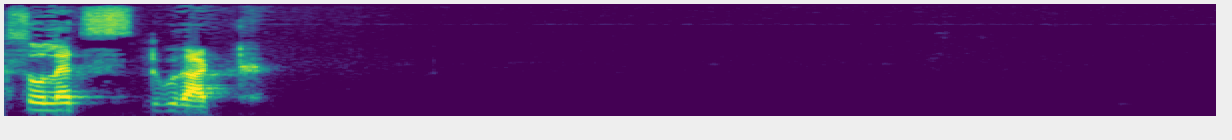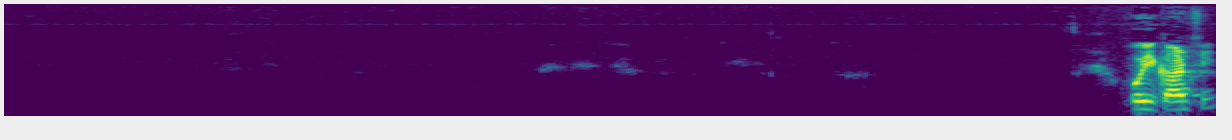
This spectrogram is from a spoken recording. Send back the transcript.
so let's do that. Oh, you can't see?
